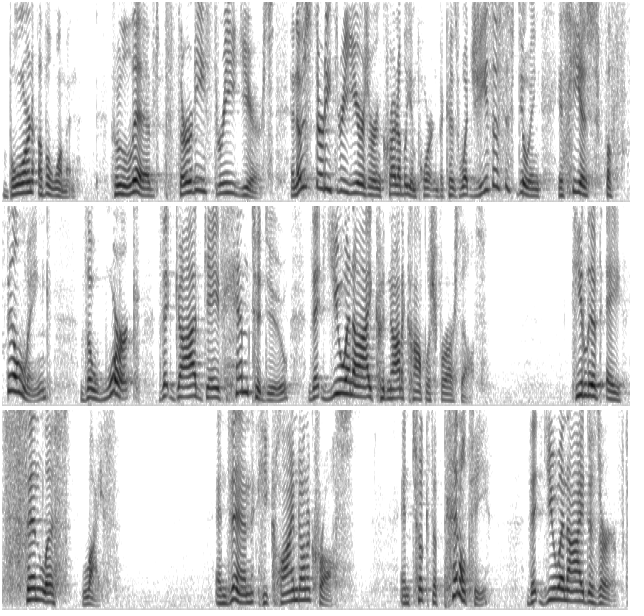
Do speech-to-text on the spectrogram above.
born of a woman, who lived 33 years. And those 33 years are incredibly important because what Jesus is doing is he is fulfilling the work that God gave him to do that you and I could not accomplish for ourselves. He lived a sinless life. And then he climbed on a cross and took the penalty that you and I deserved.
